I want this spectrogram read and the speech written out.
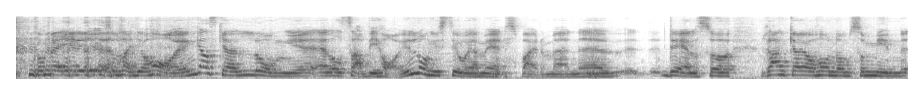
För mig är det ju som sagt, jag har ju en ganska lång, eller så här, vi har ju en lång historia med Spider-Man. Eh, Dels så rankar jag honom som min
